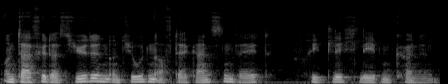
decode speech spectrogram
und dafür, dass Jüdinnen und Juden auf der ganzen Welt friedlich leben können.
